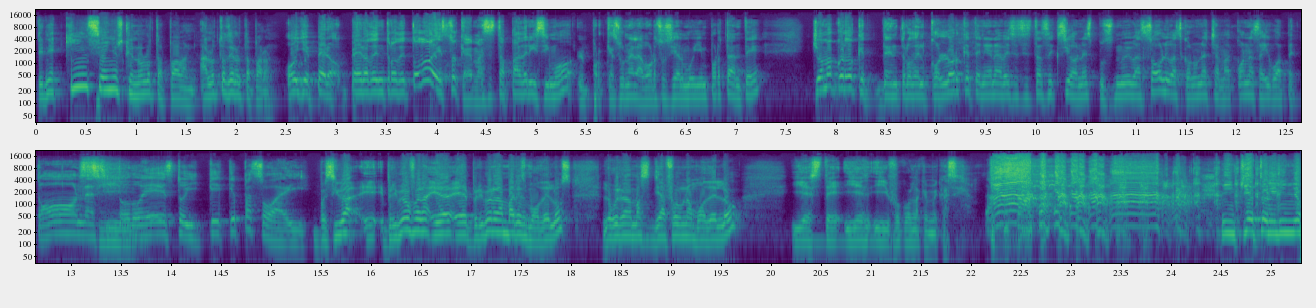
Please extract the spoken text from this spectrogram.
Tenía 15 años que no lo tapaban, al otro día lo taparon. Oye, pero, pero dentro de todo esto, que además está padrísimo, porque es una labor social muy importante, Yo me acuerdo que dentro del color que tenían a veces estas secciones, pues no ibas solo, ibas con unas chamaconas ahí guapetonas Sí. y todo esto. ¿Y qué, qué pasó ahí? Pues iba, eh, primero, fueron, eh, primero eran varios modelos, luego nada más ya fue una modelo y este, y, y fue con la que me casé. Inquieto el niño.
